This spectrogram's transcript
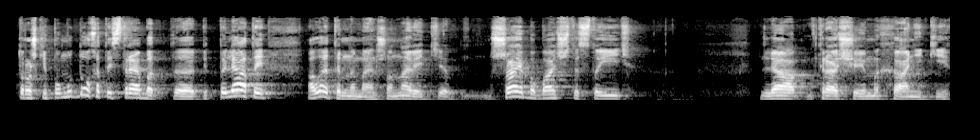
трошки помудохатись треба, підпиляти, але тим не менш, навіть шайба, бачите, стоїть для кращої механіки.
